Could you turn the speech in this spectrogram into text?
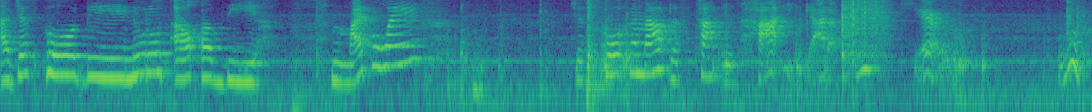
I just pulled the noodles out of the microwave. Just pulled them out. This top is hot. You got to be careful. Ooh.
